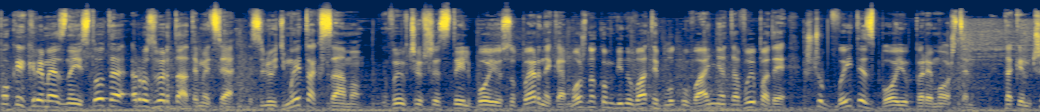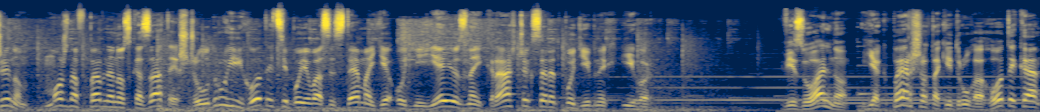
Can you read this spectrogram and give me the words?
поки кремезна істота розвертатиметься. З людьми так само. Вивчивши стиль бою суперника, можна комбінувати блокування та випади, щоб вийти з бою переможцем. Таким чином, можна впевнено сказати, що у другій готиці бойова система є однією з найкращих серед подібних ігор. Візуально, як перша, так і друга готика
